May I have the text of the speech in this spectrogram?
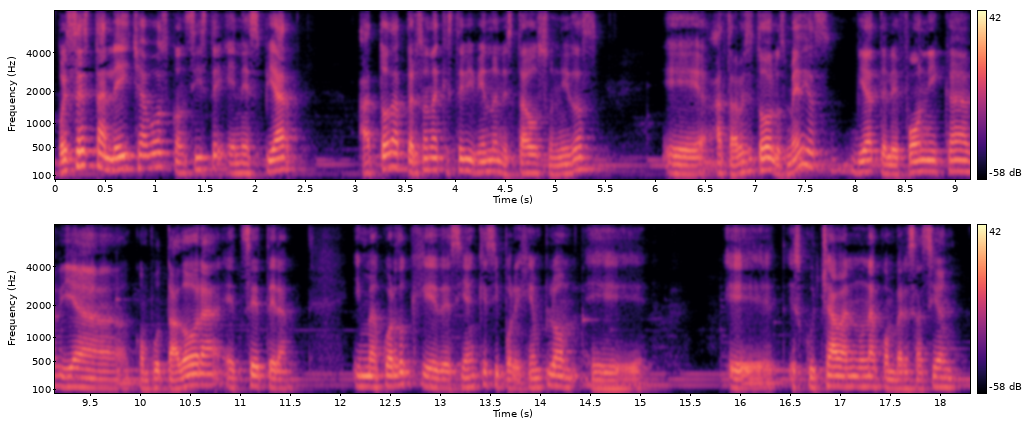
Pues esta ley, chavos, consiste en espiar a toda persona que esté viviendo en Estados Unidos eh, a través de todos los medios, vía telefónica, vía computadora, etcétera. Y me acuerdo que decían que si, por ejemplo, eh, eh, escuchaban una conversación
